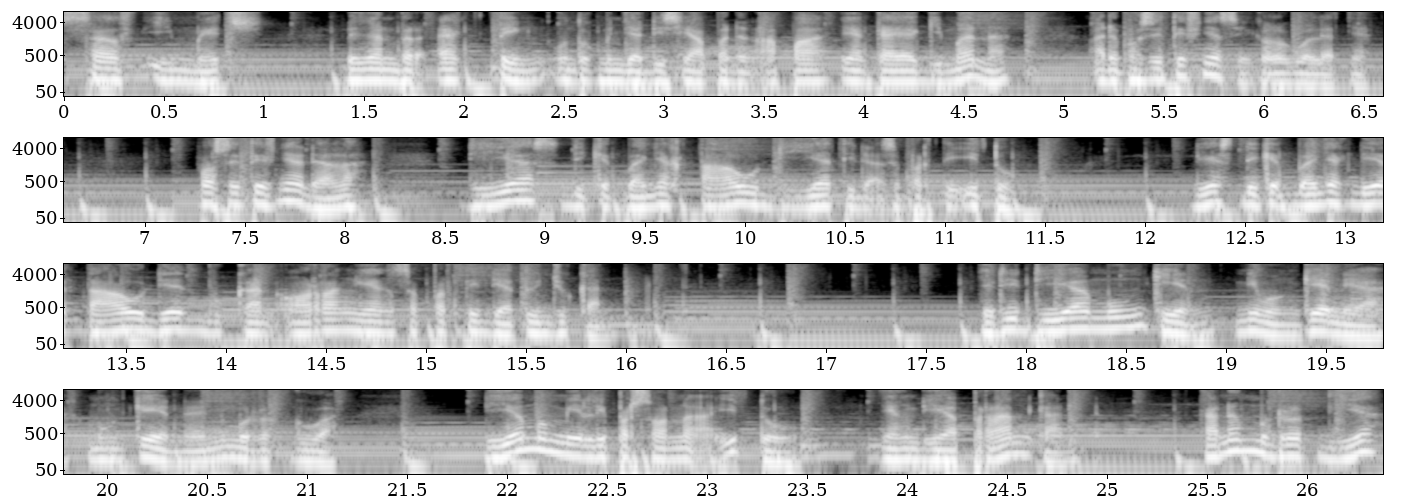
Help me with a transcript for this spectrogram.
self image dengan berakting untuk menjadi siapa dan apa yang kayak gimana ada positifnya sih kalau gue liatnya. Positifnya adalah dia sedikit banyak tahu dia tidak seperti itu. Dia sedikit banyak dia tahu dia bukan orang yang seperti dia tunjukkan. Jadi dia mungkin, ini mungkin ya, mungkin ini menurut gua. Dia memilih persona itu yang dia perankan karena menurut dia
